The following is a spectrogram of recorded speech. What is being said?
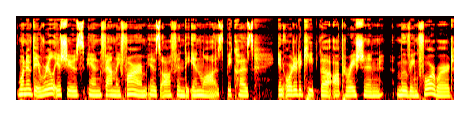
One of the real issues in family farm is often the in laws because, in order to keep the operation moving forward,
